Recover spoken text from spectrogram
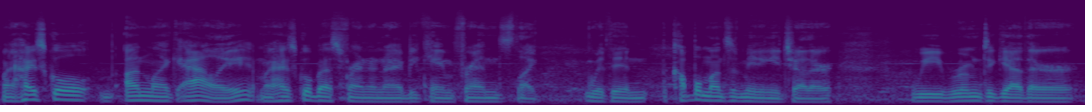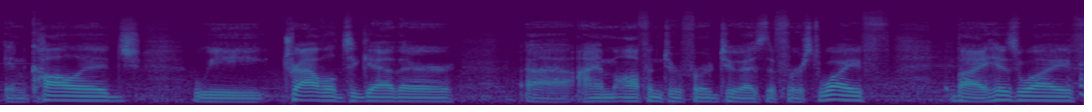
my high school. Unlike Allie, my high school best friend and I became friends like within a couple months of meeting each other. We roomed together in college. We traveled together. Uh, I'm often referred to as the first wife by his wife,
